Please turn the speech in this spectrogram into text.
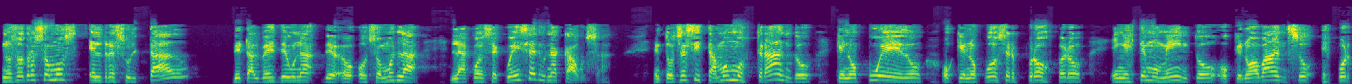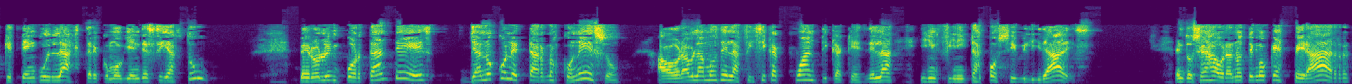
nosotros somos el resultado de tal vez de una, o, somos la, la consecuencia de una causa. Entonces, si estamos mostrando que no puedo o que no puedo ser próspero en este momento o que no avanzo, es porque tengo un lastre, como bien decías tú. Pero lo importante es ya no conectarnos con eso. Ahora hablamos de la física cuántica, que es de las infinitas posibilidades. Entonces ahora no tengo que esperar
